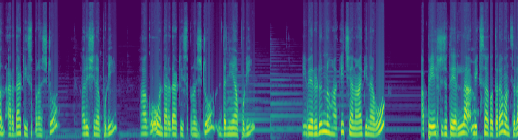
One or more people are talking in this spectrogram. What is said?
ಒಂದು ಅರ್ಧ ಟೀ ಸ್ಪೂನಷ್ಟು ಅರಿಶಿನ ಪುಡಿ ಹಾಗೂ ಒಂದು ಅರ್ಧ ಟೀ ಸ್ಪೂನಷ್ಟು ಧನಿಯಾ ಪುಡಿ. ಇವೆರಡನ್ನು ಹಾಕಿ ಚೆನ್ನಾಗಿ ನಾವು ಆ ಪೇಸ್ಟ್ ಜೊತೆ ಎಲ್ಲ ಮಿಕ್ಸ್ ಆಗೋ ಥರ ಒಂದ್ಸಲ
